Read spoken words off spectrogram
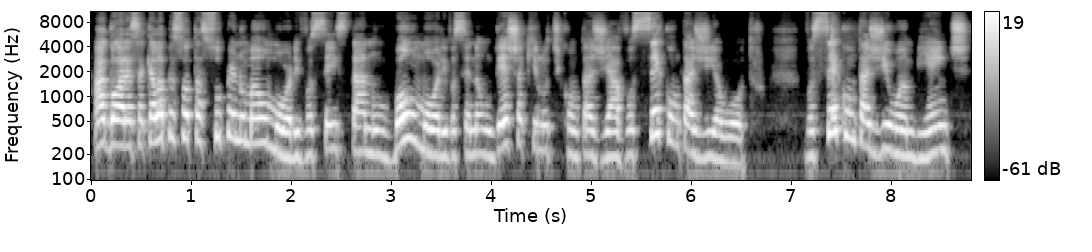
Agora, se aquela pessoa está super no mau humor e você está num bom humor e você não deixa aquilo te contagiar, você contagia o outro. Você contagia o ambiente.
